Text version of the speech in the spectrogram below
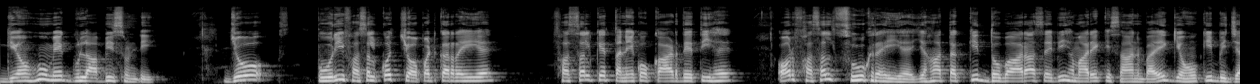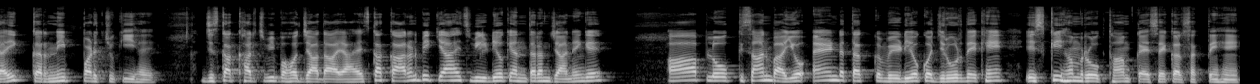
गेहूँ में गुलाबी सुंडी, जो पूरी फ़सल को चौपट कर रही है, फ़सल के तने को काट देती है और फ़सल सूख रही है। यहाँ तक कि दोबारा से भी हमारे किसान भाई गेहूँ की बिजाई करनी पड़ चुकी है जिसका खर्च भी बहुत ज़्यादा आया है। इसका कारण भी क्या है? इस वीडियो के अंदर हम जानेंगे। आप लोग किसान भाइयों एंड तक वीडियो को ज़रूर देखें। इसकी हम रोकथाम कैसे कर सकते हैं?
